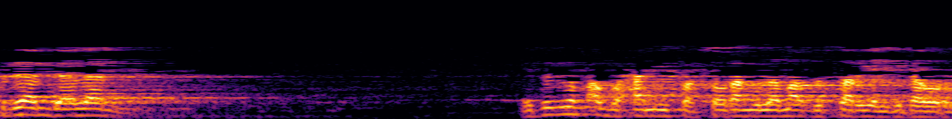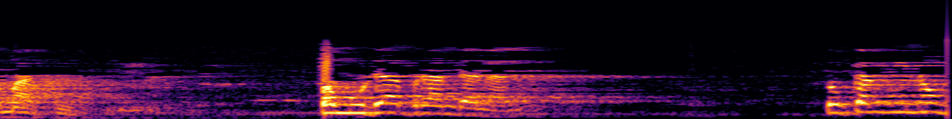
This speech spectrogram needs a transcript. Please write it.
berandalan. Itu Imam Abu Hanifah, seorang ulama besar yang kita hormati. Pemuda berandalan, tukang minum.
